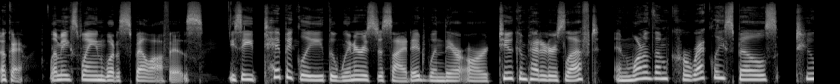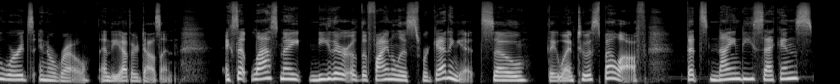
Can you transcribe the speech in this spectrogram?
Okay, let me explain what a spell off is. You see, typically the winner is decided when there are two competitors left and one of them correctly spells two words in a row and the other doesn't. Except last night, neither of the finalists were getting it, so they went to a spell off. That's 90 seconds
